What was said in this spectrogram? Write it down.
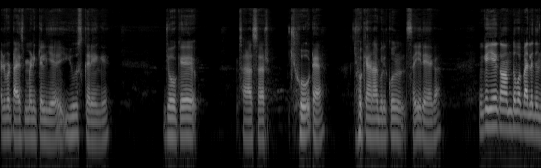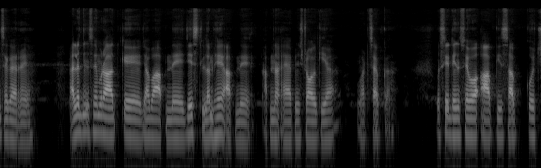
ایڈورٹائزمنٹ کے لیے یوز کریں گے، جو کہ سراسر جھوٹ ہے، جو کہنا بالکل صحیح رہے گا۔ کیونکہ یہ کام تو وہ پہلے دن سے کر رہے ہیں۔ پہلے دن سے مراد کہ جب آپ نے جس لمحے آپ نے اپنا ایپ انسٹال کیا واٹس ایپ کا، اسی دن سے وہ آپ کی سب کچھ،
